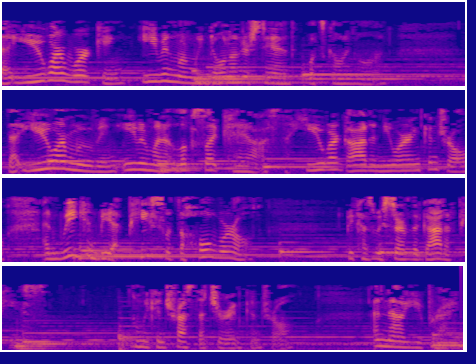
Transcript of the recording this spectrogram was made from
that you are working even when we don't understand what's going on? That you are moving even when it looks like chaos, that you are God and you are in control, and we can be at peace with the whole world because we serve the God of peace and we can trust that you're in control. And now you pray.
